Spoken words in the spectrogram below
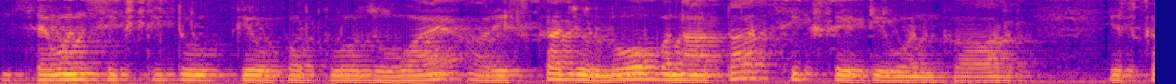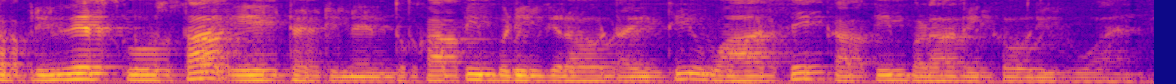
762 के ऊपर क्लोज हुआ है और इसका जो लो बना था 681 का और इसका प्रीवियस क्लोज था 839 तो काफ़ी बड़ी गिरावट आई थी, वहाँ से काफ़ी बड़ा रिकवरी हुआ है।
